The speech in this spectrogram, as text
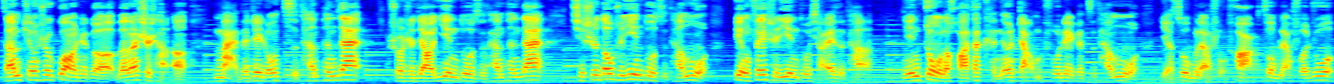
咱们平时逛这个文玩市场买的这种紫檀盆栽，说是叫印度紫檀盆栽，其实都是印度紫檀木，并非是印度小叶紫檀。您种的话，它肯定长不出这个紫檀木，也做不了手串，做不了佛珠。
